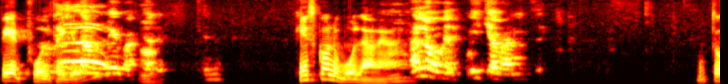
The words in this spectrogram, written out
પેટ ફૂલ થઈ ગયું લાવ લેવા ત્યારે એને. ખિસકોલું બોલાવે હા હાલો હવે કોઈ જવાનું છે તો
